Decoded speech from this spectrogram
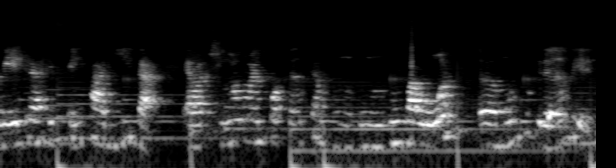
negra recém-parida, ela tinha uma importância, um, um, valor muito grande,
